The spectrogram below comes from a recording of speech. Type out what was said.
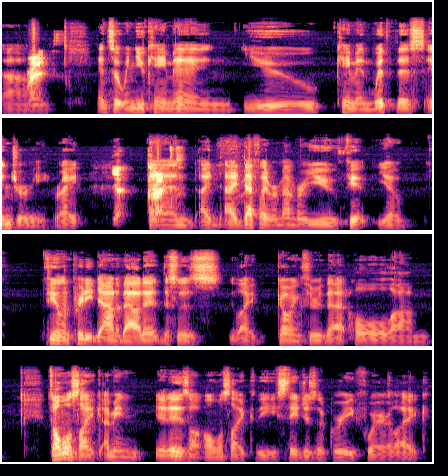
Um, right. And so when you came in, you came in with this injury, right? Yeah. Correct. And I, I definitely remember you feel, you know, feeling pretty down about it. This was like going through that whole. Um, it's almost like I mean, it is almost like the stages of grief where like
